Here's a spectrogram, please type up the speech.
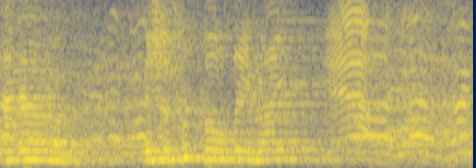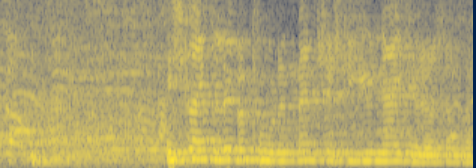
I know. It's a football thing, right? Yeah. It's like Liverpool and Manchester United or something.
